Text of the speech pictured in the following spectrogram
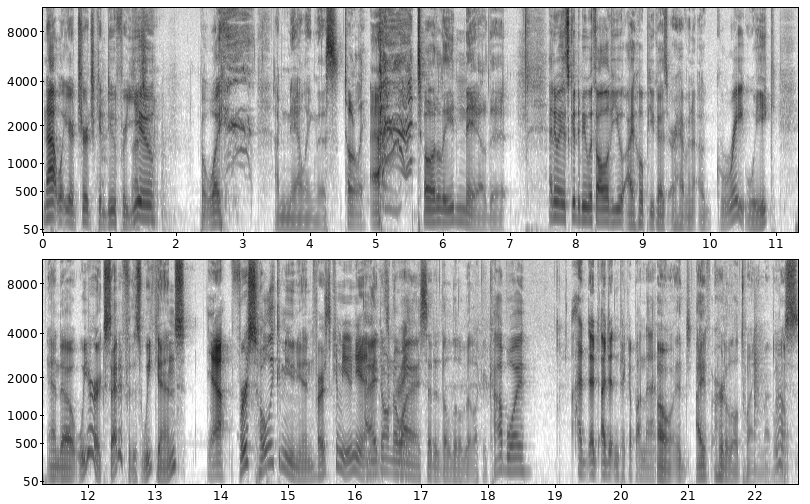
not what your church can do for you, right. but what I'm nailing this. Totally. totally nailed it. Anyway, it's good to be with all of you. I hope you guys are having a great week. And uh, we are excited for this weekend. Yeah. First Holy Communion. First communion. I don't know great. why I said it a little bit like a cowboy. I, I, I didn't pick up on that. Oh, it, I heard a little twang in Oh. my voice.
